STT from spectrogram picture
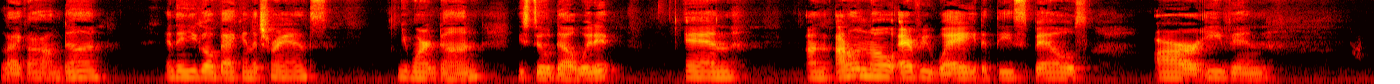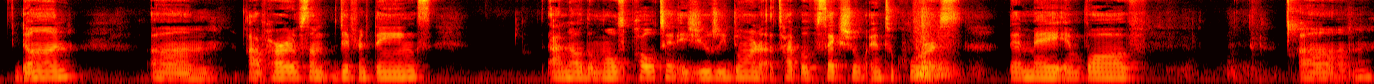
like oh, I'm done, and then you go back in the trance, you weren't done. You still dealt with it. And I, I don't know every way that these spells are even done um, I've heard of some different things. I know the most potent is usually during a type of sexual intercourse that may involve um,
